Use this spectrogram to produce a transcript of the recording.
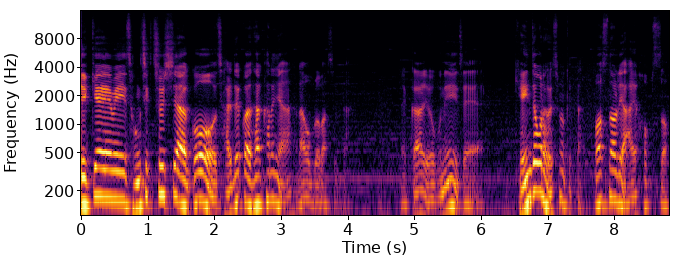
이 게임이 정식 출시하고 잘 될 거라 생각하느냐? 라고 물어봤습니다. 그러니까 이분이 이제 개인적으로 했으면 좋겠다. I hope so.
